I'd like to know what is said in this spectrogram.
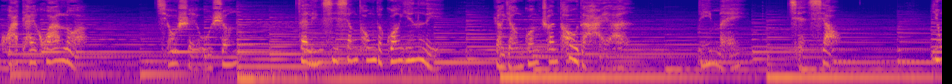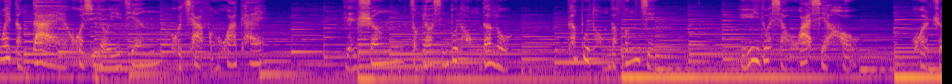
花开花落，秋水无声，在灵犀相通的光阴里，让阳光穿透的海岸，低眉浅笑。因为等待，或许有一天会恰逢花开。人生总要行不同的路，看不同的风景。与一朵小花邂逅，或者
